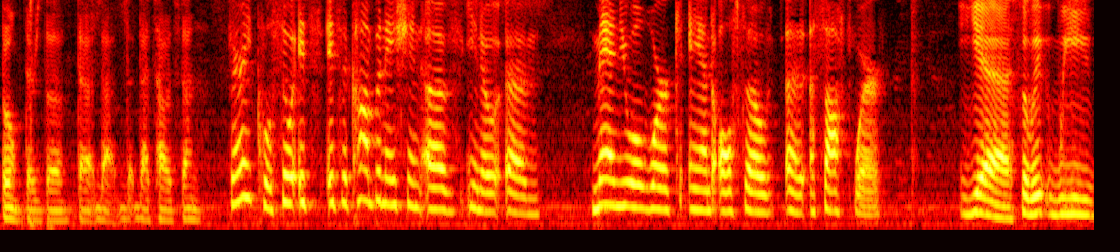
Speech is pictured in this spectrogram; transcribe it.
boom, there's the that, that that's how it's done. Very cool. So it's it's a combination of you know um, manual work and also a, a software yeah, so we, we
